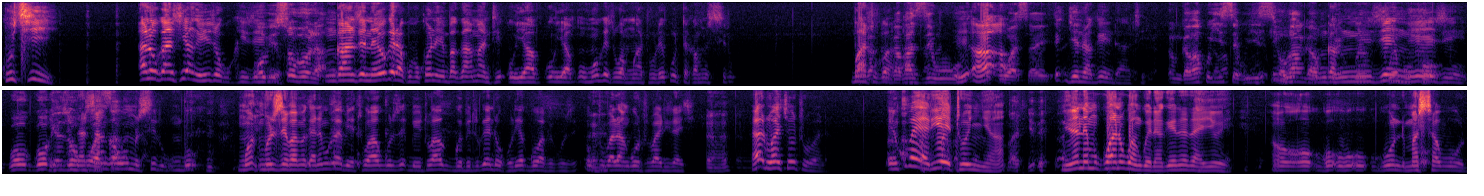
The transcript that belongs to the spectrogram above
Kuki? Alogansi yange eyinza okukkiriza nga nze nayogera ku buko nembagamba nti omwogezi wammwe atuuleku ttaka musiru Nga- nga wuwo, Eh, ah, eh. ati nga bakuyise buyisi nga nga nze ngezi nasangawo omusiru muze bameka byetwaguze byetwagwe byetugenda okulya gwe wabiguze otubala ngaotubaliraki Uh-huh. Ah, lwaki otubala? Enkuba yali etonnya nina ne mukwano gwange nagenda naye gundi masterwood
